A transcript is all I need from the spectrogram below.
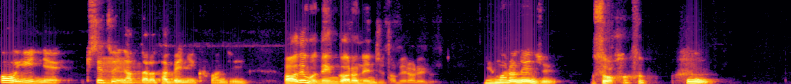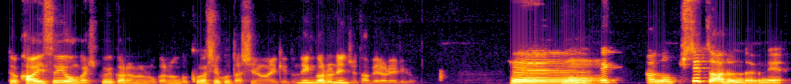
あ、いいね。季節になったら食べに行く感じ？あでも年がら年中食べられる。年がら年中？そうだ海水温が低いからなのかなんか詳しいことは知らないけど年がら年中食べられるよ。へえ。うん。え、あの、季節あるんだよね。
